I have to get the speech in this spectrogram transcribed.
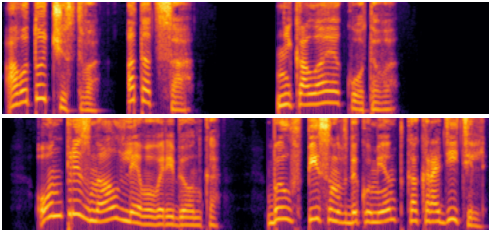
а вот отчество от отца, Николая Котова. Он признал левого ребенка, был вписан в документ как родитель.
